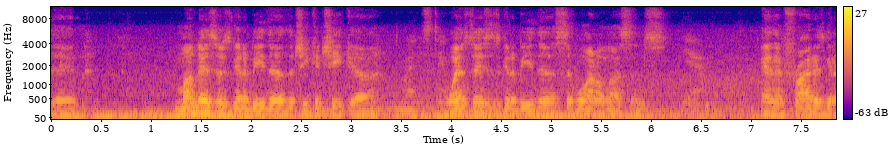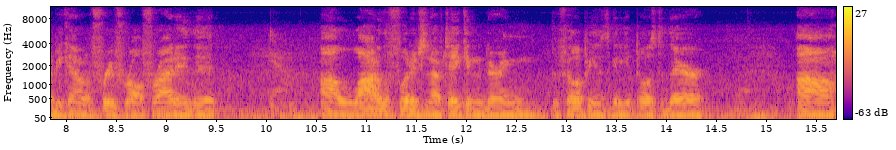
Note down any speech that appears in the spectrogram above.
That Mondays is gonna be the the chica chica. Wednesday. Wednesdays is gonna be the Cebuano lessons. Yeah. And then Friday is going to be kind of a free for all Friday that Yeah. a lot of the footage that I've taken during the Philippines is going to get posted there. Uh,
